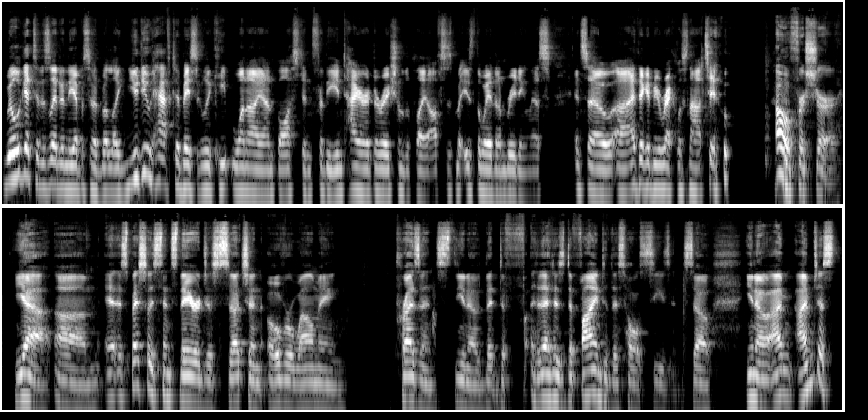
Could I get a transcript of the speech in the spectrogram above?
we'll get to this later in the episode, but like you do have to basically keep one eye on Boston for the entire duration of the playoffs. Is, is the way that I'm reading this, and so uh, I think it'd be reckless not to. oh, for sure, yeah. Um, especially since they are just such an overwhelming presence, you know that def- that has defined this whole season. So, you know, I'm I'm just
